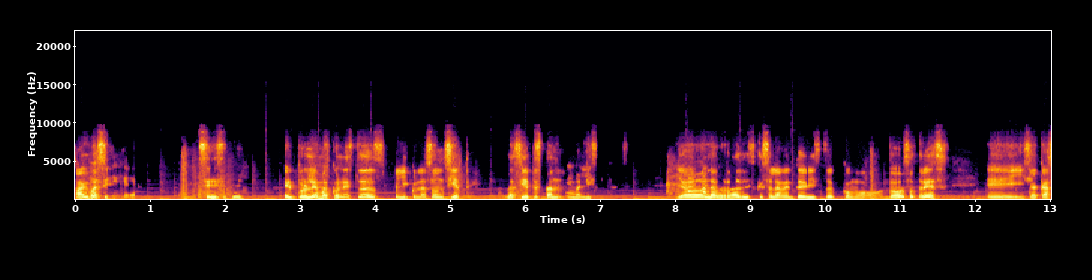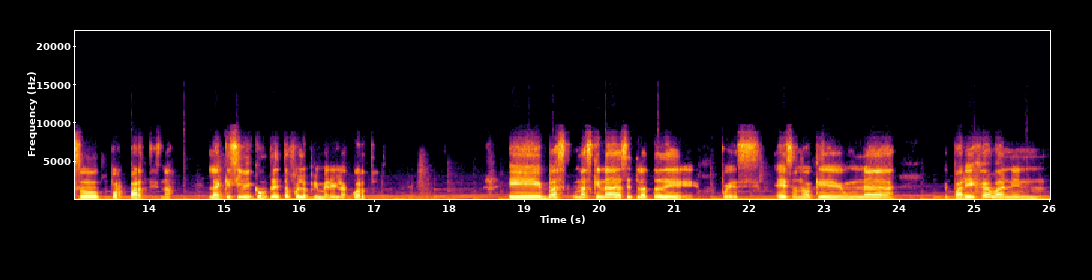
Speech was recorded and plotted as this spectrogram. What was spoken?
algo así. Sí, sí, sí. El problema con estas películas son siete. Las siete están malísimas. Yo la verdad es que solamente he visto como dos o tres eh, y si acaso por partes, ¿no? La que sí vi completa fue la primera y la cuarta. Eh, más, que nada se trata de, pues, eso, ¿no? Que una pareja van en,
